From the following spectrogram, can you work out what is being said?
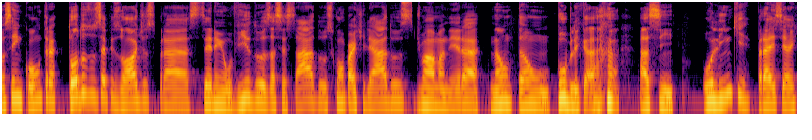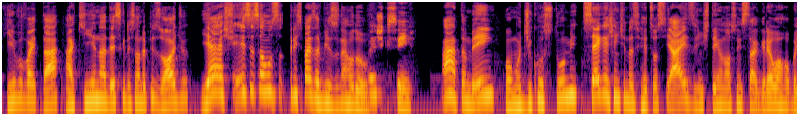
você encontra todos os episódios para serem ouvidos, acessados, compartilhados de uma maneira não tão pública assim. O link para esse arquivo vai estar tá aqui na descrição do episódio. E é, esses são os principais avisos, né, Rodolfo? Acho que sim. Ah, também, como de costume, segue a gente nas redes sociais. A gente tem o nosso Instagram, o arroba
